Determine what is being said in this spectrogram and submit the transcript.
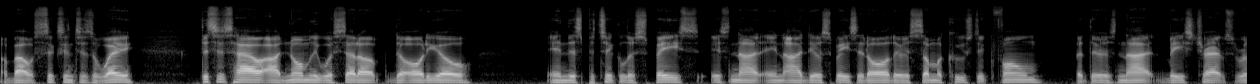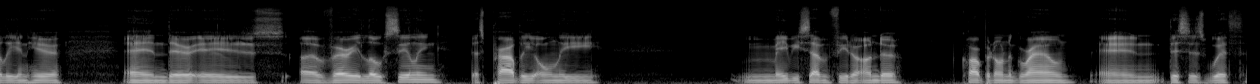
about six inches away. This is how I normally would set up the audio in this particular space. It's not an ideal space at all. There is some acoustic foam, but there is not bass traps really in here. And there is a very low ceiling that's probably only maybe seven feet or under carpet on the ground, and this is with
